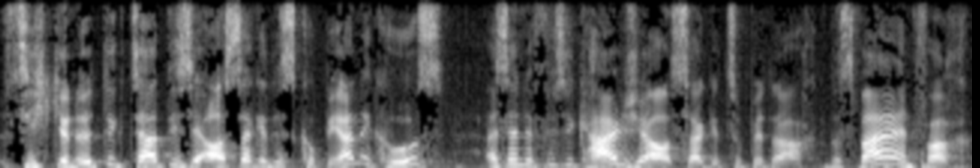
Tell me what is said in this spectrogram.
sich genötigt hat, diese Aussage des Kopernikus als eine physikalische Aussage zu betrachten. Das war einfach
